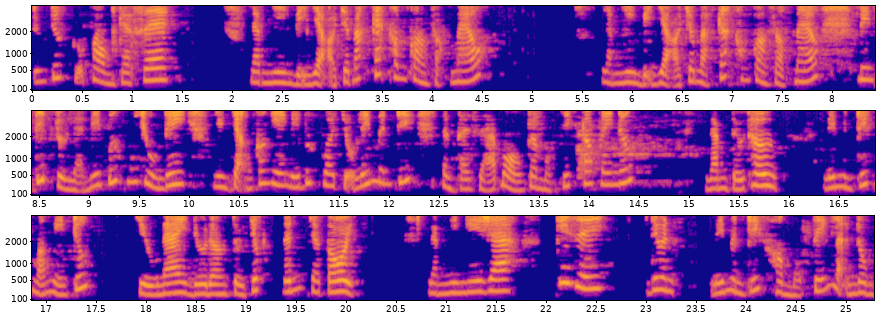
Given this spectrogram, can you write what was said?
đứng trước cửa phòng cà phê. Lâm Nhiên bị dọ cho mắt cắt không còn giọt máu. Lâm Nhiên bị dọ cho mặt cắt không còn giọt máu, liên tiếp lùi lại mấy bước muốn chuồn đi, nhưng chẳng có ghen để bước qua chỗ Lý Minh Triết, đành phải giả bộ cầm một chiếc cốc lấy nước. Lâm tiểu thư, Lý Minh Triết mở miệng trước, chiều nay đưa đơn từ chức đến cho tôi. Lâm Nhiên nghe ra, cái gì? Lý Minh, Lý Minh Triết hầm một tiếng lạnh lùng,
